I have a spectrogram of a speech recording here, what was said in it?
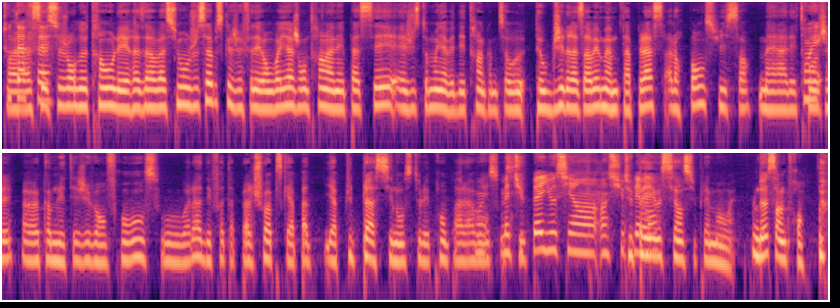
tout Voilà, à c'est fait. ce genre de train où les réservations, je sais parce que j'ai fait des voyages en train l'année passée et justement il y avait des trains comme ça où tu es obligé de réserver même ta place, alors pas en Suisse, hein, mais à l'étranger, euh, comme les TGV en France ou voilà, des fois t'as pas le choix parce qu'il y a pas, il y a plus de place sinon si tu les prends pas à Oui, l'avance. Mais tu payes aussi un, un Tu payes aussi un supplément, ouais. De 5 francs.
